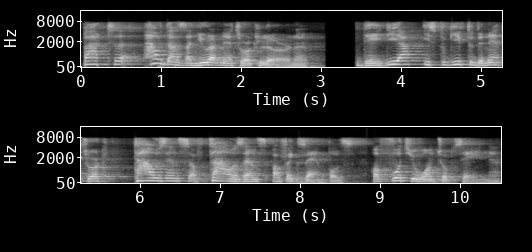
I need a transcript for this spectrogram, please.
But uh, how does a neural network learn? The idea is to give to the network thousands of thousands of examples of what you want to obtain,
